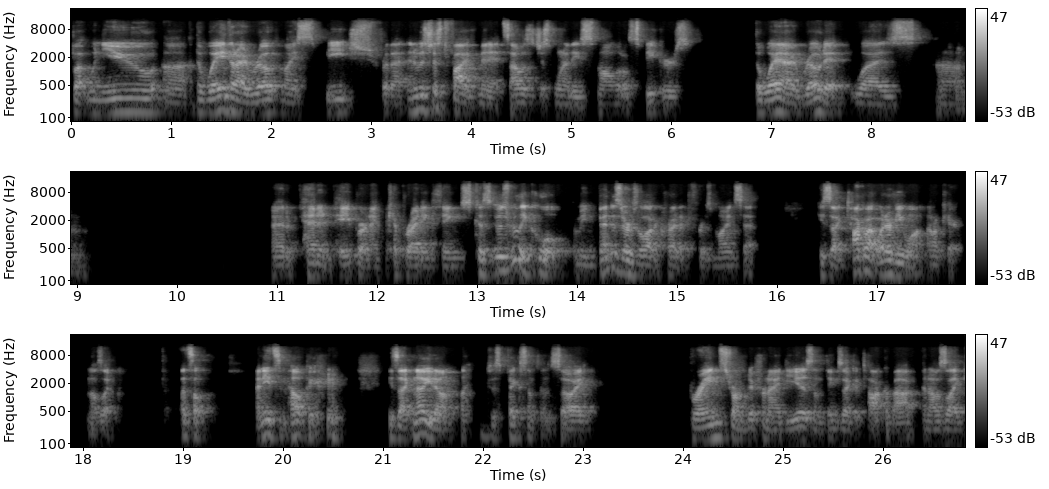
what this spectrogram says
But when you, uh, the way that I wrote my speech for that, and it was just five minutes, I was just one of these small little speakers. The way I wrote it was um, I had a pen and paper and I kept writing things because it was really cool. I mean, Ben deserves a lot of credit for his mindset. He's like, talk about whatever you want. I don't care. And I was like, that's all. I need some help here. He's like, no, you don't. Like, just pick something. So I brainstormed different ideas and things I could talk about. And I was like,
